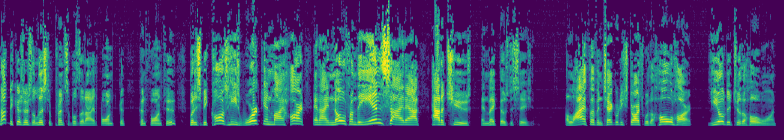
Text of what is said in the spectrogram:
not because there's a list of principles that I had formed conform to, but it's because He's worked in my heart and I know from the inside out how to choose and make those decisions. A life of integrity starts with a whole heart yielded to the whole one.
